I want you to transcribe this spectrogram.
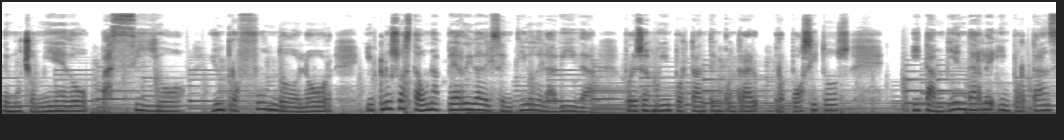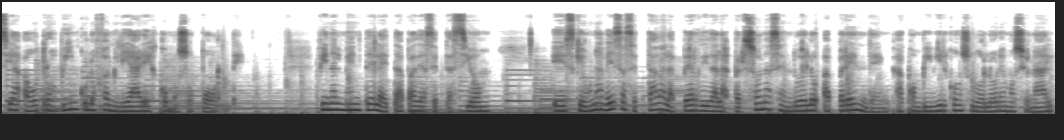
de mucho miedo, vacío y un profundo dolor, incluso hasta una pérdida del sentido de la vida. Por eso es muy importante encontrar propósitos, y también darle importancia a otros vínculos familiares como soporte. Finalmente, la etapa de aceptación es que una vez aceptada la pérdida, las personas en duelo aprenden a convivir con su dolor emocional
